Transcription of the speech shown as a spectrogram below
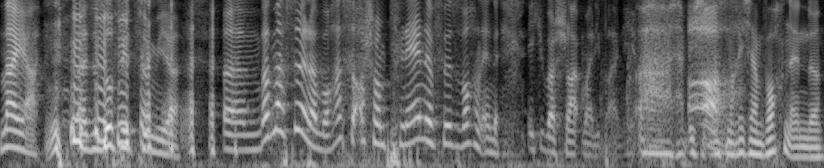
Naja, also so viel zu mir. Ähm, was machst du denn am Wochenende? Hast du auch schon Pläne fürs Wochenende? Ich überschlag mal die Beine hier. Ah, was Ah. was mache ich am Wochenende?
